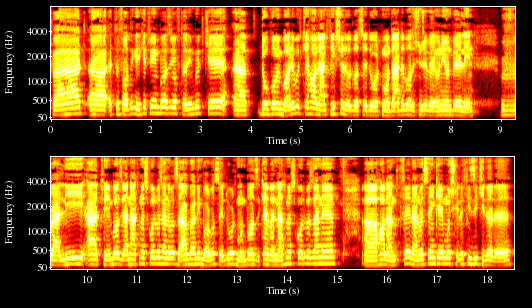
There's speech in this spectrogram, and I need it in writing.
بعد اتفاق دیگه که توی این بازی افتاد این بود که دومین باری بود که هالند فیکس شده بود واسه دورتموند بعد بازیشون جلوی اونیون برلین. ولی توی این بازی نتونست گل بزنه واسه اولین بار واسه دورتموند بازی کرد ولی نتونست گل بزنه. هالند فعلا مثل اینکه مشکل فیزیکی داره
